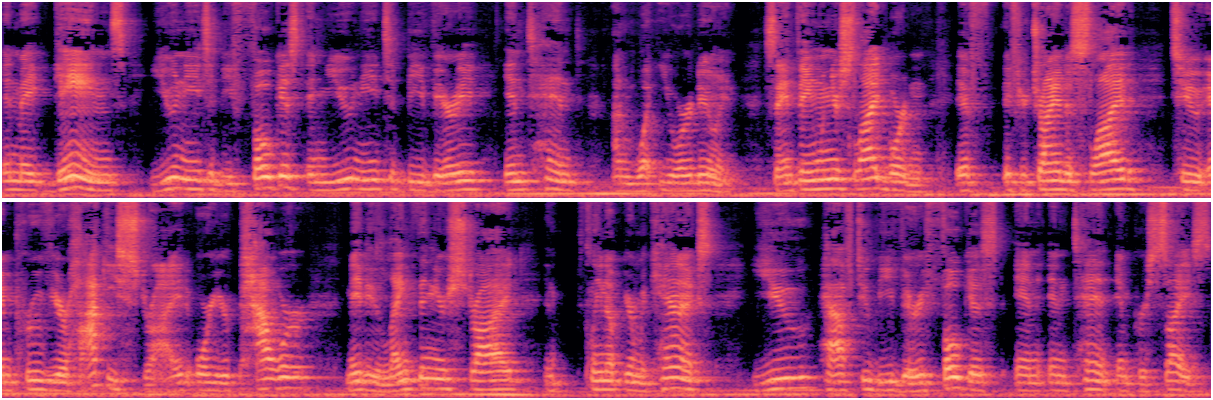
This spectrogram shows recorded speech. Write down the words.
and make gains, you need to be focused and you need to be very intent on what you are doing. Same thing when you're slide boarding. If if you're trying to slide to improve your hockey stride or your power, maybe lengthen your stride and clean up your mechanics, you have to be very focused and intent and precise.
